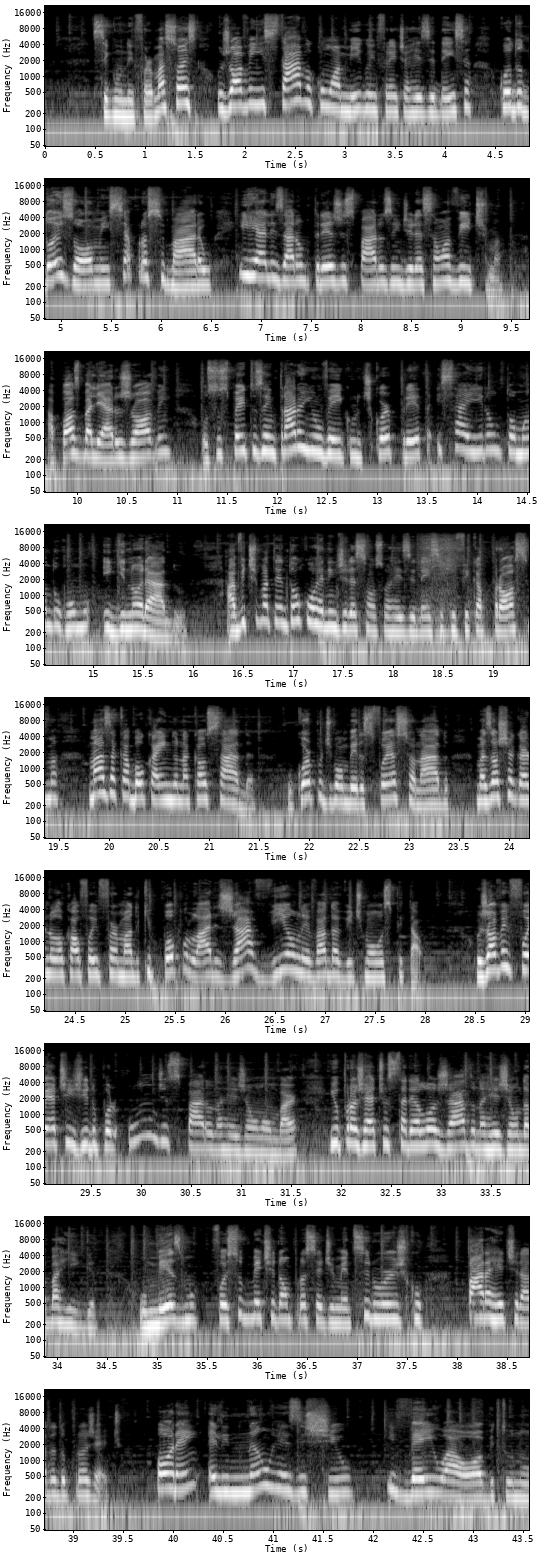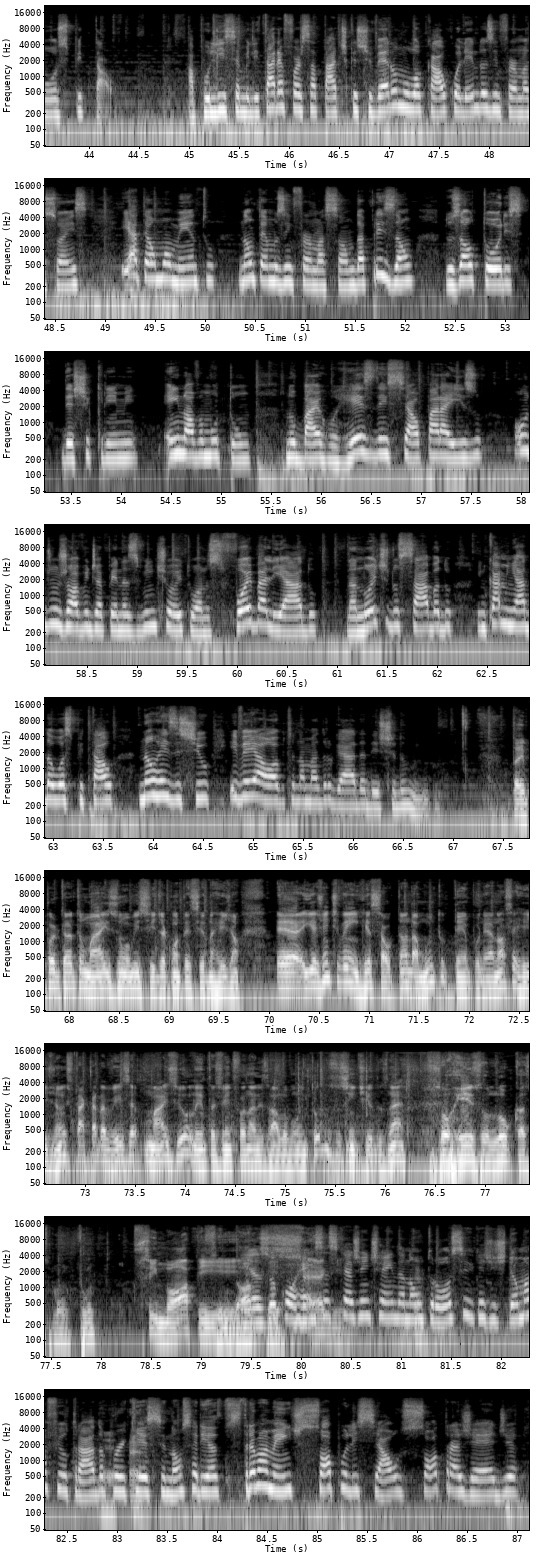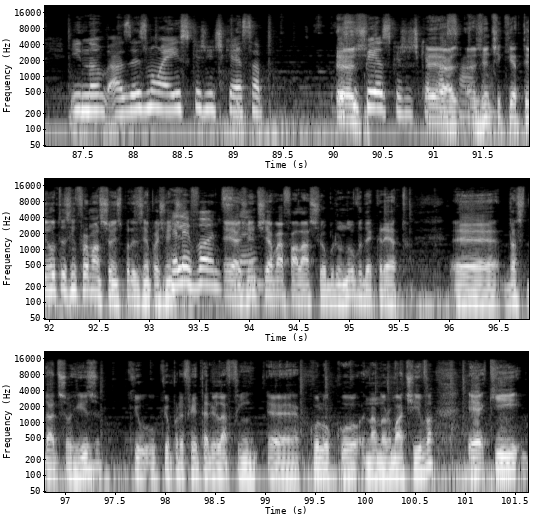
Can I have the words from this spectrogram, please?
Segundo informações, o jovem estava com um amigo em frente à residência quando dois homens se aproximaram e realizaram três disparos em direção à vítima. Após balear o jovem, os suspeitos entraram em um veículo de cor preta e saíram tomando rumo ignorado. A vítima tentou correr em direção à sua residência, que fica próxima, mas acabou caindo na calçada. O corpo de bombeiros foi acionado, mas ao chegar no local foi informado que populares já haviam levado a vítima ao hospital. O jovem foi atingido por um disparo na região lombar e o projétil estaria alojado na região da barriga. O mesmo foi submetido a um procedimento cirúrgico para a retirada do projétil. Porém, ele não resistiu e veio a óbito no hospital. A polícia militar e a força tática estiveram no local colhendo as informações e até o momento não temos informação da prisão dos autores deste crime em Nova Mutum, no bairro Residencial Paraíso, onde um jovem de apenas 28 anos foi baleado na noite do sábado, encaminhado ao hospital, não resistiu e veio a óbito na madrugada deste domingo. Tá aí, portanto, mais um homicídio acontecido na região. É, e a gente vem ressaltando há muito tempo, né? A nossa região está cada vez mais violenta, a gente for analisar, Lobão, em todos os sentidos, né? Sorriso, Lucas Montum. Sinop. E as ocorrências segue. que a gente ainda não É. trouxe, que a gente deu uma filtrada, É, porque é. senão seria extremamente só policial, só tragédia. E não- às vezes não é isso que a gente quer, essa, É, esse peso que a gente quer é, a- passar. A, né? gente quer, tem outras informações, por exemplo, a gente. Relevantes, é, A né? gente já vai falar sobre o novo decreto é, da cidade de Sorriso, que o, que o prefeito Ari Lafim é, colocou na normativa, é que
